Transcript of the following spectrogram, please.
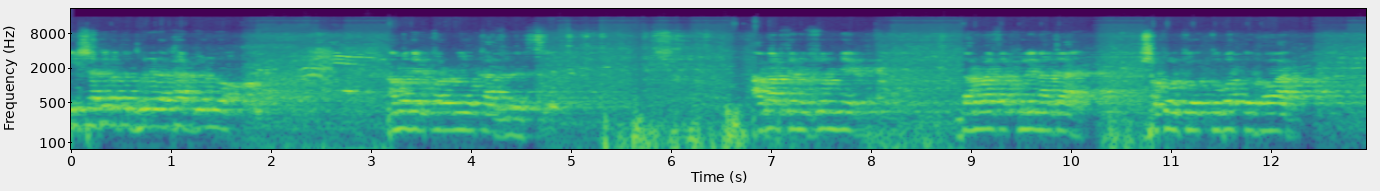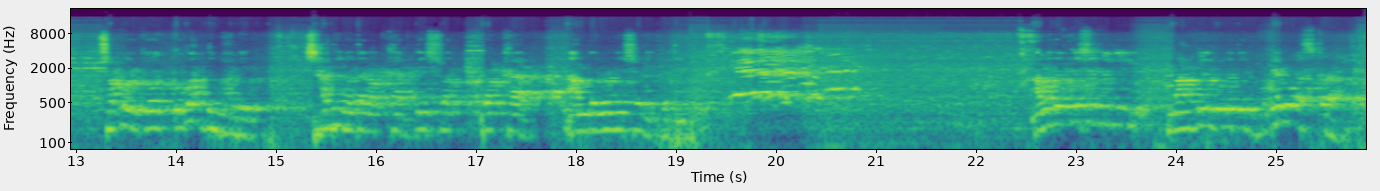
এই স্বাধীনতা ধরে রাখার জন্য আমাদের করণীয় কাজ রয়েছে। আবার যেন জন্মের দরওয়াজা খুলে না যায় সকলকে ঐক্যবদ্ধ হওয়ার সকলকে ঐক্যবদ্ধভাবে স্বাধীনতা রক্ষার দেশ রক্ষার আন্দোলনের শরীর হতে আমাদের দেশে যদি মাহফিলগুলোতে ভোটের ওয়াজ করা হয়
